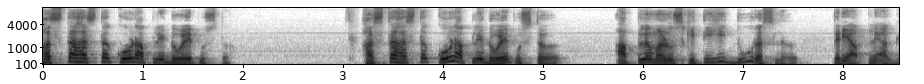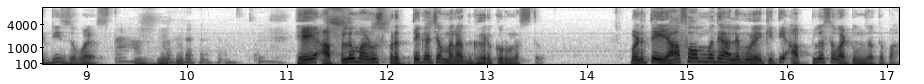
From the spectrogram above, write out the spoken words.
हसता हसता कोण आपले डोळे पुसतं? हसता हसता कोण आपले डोळे पुसतं? आपलं माणूस कितीही दूर असलं तरी आपल्या अगदी जवळ असतं. हे आपलं माणूस प्रत्येकाच्या मनात घर करून असतं. पण ते या फॉर्ममध्ये आल्यामुळे किती आपलंसं वाटून जातं पहा.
